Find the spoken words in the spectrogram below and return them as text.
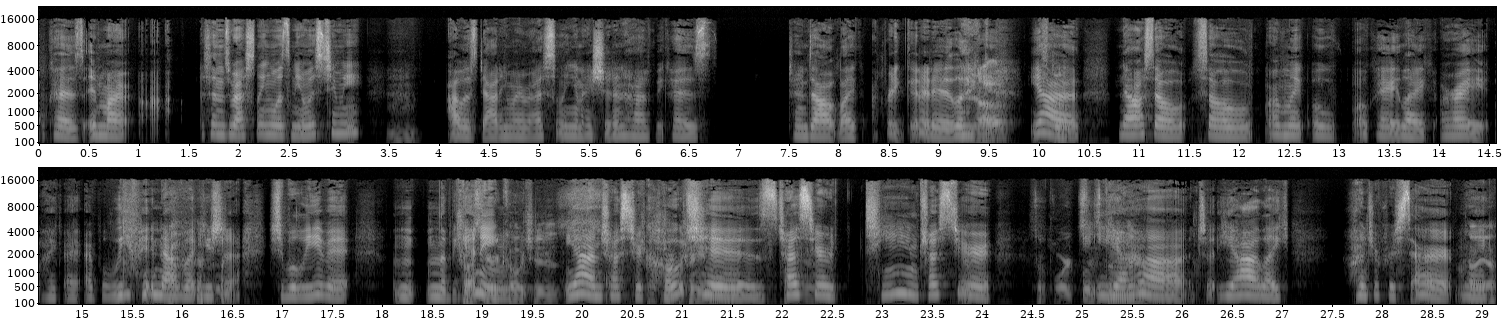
because in my since wrestling was newest to me, Mhm. I was doubting my wrestling, and I shouldn't have because turns out like I'm pretty good at it. Like, Yeah. yeah. Now, so so I'm like, oh, okay, like, all right, like I, I believe it now, but you should you should believe it in, in the beginning. Trust your coaches. yeah, and trust your trust your coaches, trust Yeah. your team, trust your support system. yeah, ju- yeah, like hundred percent. Oh, Hell Like yeah.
